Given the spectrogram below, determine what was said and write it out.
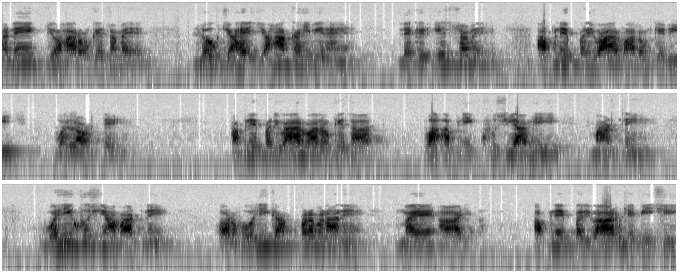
अनेक त्योहारों के समय लोग चाहे जहाँ कहीं भी रहें, लेकिन इस समय अपने परिवार वालों के बीच वह लौटते हैं। अपने परिवार वालों के साथ वह अपनी खुशियाँ भी बांटते हैं। वही खुशियाँ बांटने और होली का पर्व मनाने मैं आज अपने परिवार के बीच ही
